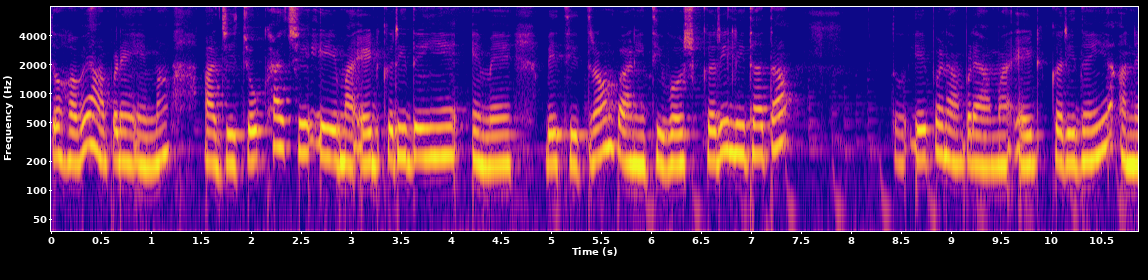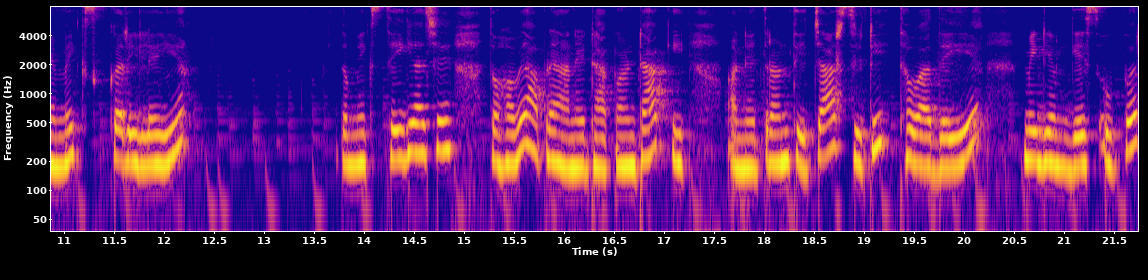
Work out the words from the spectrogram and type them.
તો હવે આપણે એમાં આ જે ચોખા છે એ એમાં એડ કરી દઈએ. એ મેં બેથી ત્રણ પાણીથી વોશ કરી લીધા હતા તો એ પણ આપણે આમાં એડ કરી દઈએ અને મિક્સ કરી લઈએ. તો મિક્સ થઈ ગયા છે. તો હવે આપણે આને ઢાંકણ ઢાંકી અને ત્રણથી ચાર સીટી થવા દઈએ મીડિયમ ગેસ ઉપર.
